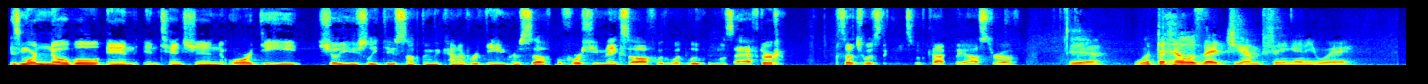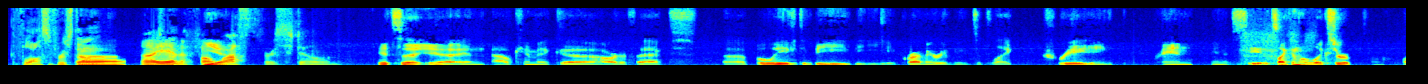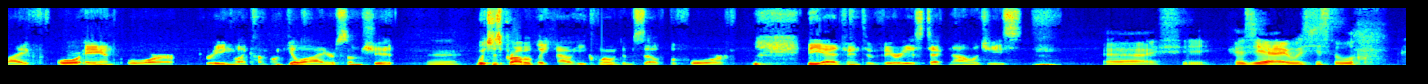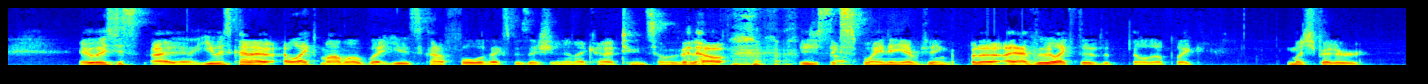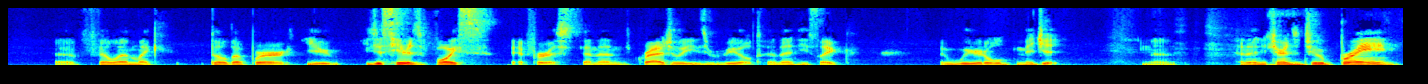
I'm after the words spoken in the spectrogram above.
is more noble in intention or deed. She'll usually do something to kind of redeem herself before she makes off with what Lupin was after. Such was the case with Cagliostro. Yeah. What the hell was that gem thing anyway? Philosopher's Stone. Uh, Oh yeah, the Yeah. Philosopher's Stone. It's a yeah, an alchemic uh, artifact uh, believed to be the primary means of like creating and fantasy. It's like an elixir of life, or and or creating like homunculi or some shit. Which is probably how he cloned himself before the advent of various technologies. uh, I see. Because yeah, it was just a little. It was just I don't know. He was kind of I liked Mamo, but he was kind of full of exposition, and I kind of tuned some of it out. he was just explaining everything, but uh, I, I really liked the the build up, like much better uh, villain like build up where you you just hear his voice at first, and then gradually he's revealed, and then he's like a weird old midget, and then and then he turns into a brain,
